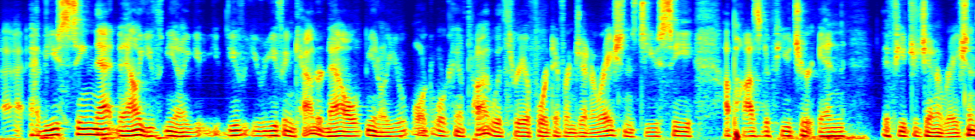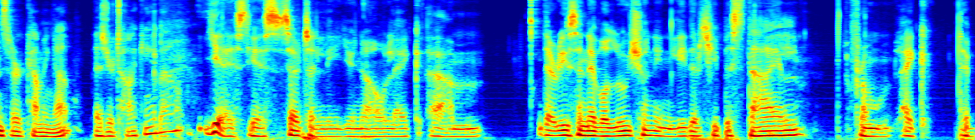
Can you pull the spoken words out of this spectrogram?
Uh, have you seen that now? You've you know you, you've you've encountered now. You know you're working probably with three or four different generations. Do you see a positive future in the future generations that are coming up as you're talking about? Yes, yes, certainly. You know, like um, there is an evolution in leadership style from like the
